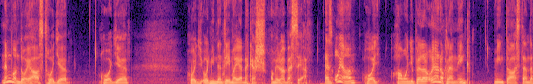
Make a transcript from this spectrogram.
nem gondolja azt, hogy, hogy, hogy, hogy minden téma érdekes, amiről beszél. Ez olyan, hogy ha mondjuk például olyanok lennénk, mint a stand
